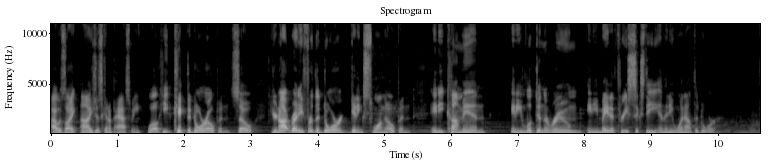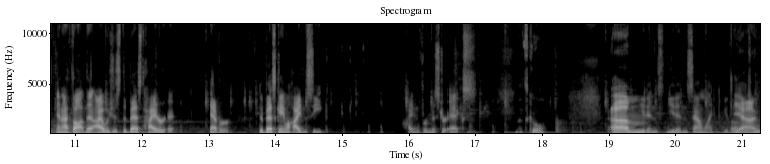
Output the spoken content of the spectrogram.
I was like, oh, he's just gonna pass me. Well, he kicked the door open, so you're not ready for the door getting swung open. And he come in and he looked in the room and he made a 360 and then he went out the door. And I thought that I was just the best hider ever, the best game of hide and seek, hiding from Mr. X. That's cool. Um, You didn't, you didn't sound like you thought. yeah,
